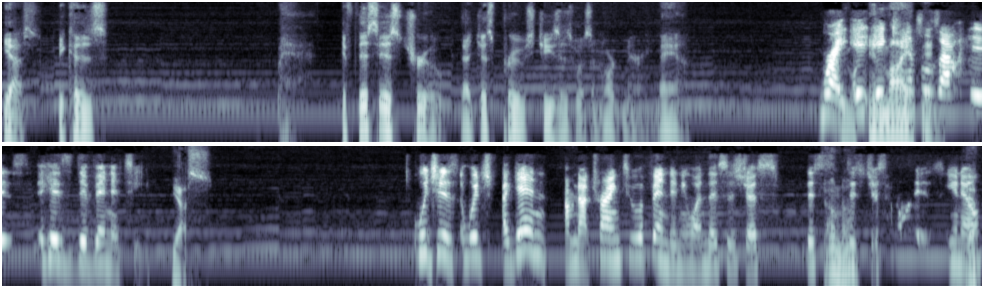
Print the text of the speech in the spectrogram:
Yes, because if this is true, that just proves Jesus was an ordinary man. Right. In It, in it cancels opinion. out his his divinity. Yes. Which is which again i'm not trying to offend anyone this is just this Oh, no. this is just how it is you know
